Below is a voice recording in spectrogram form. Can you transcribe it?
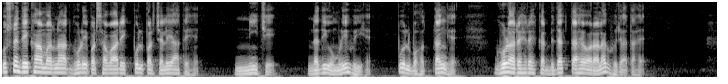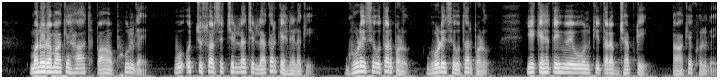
उसने देखा अमरनाथ घोड़े पर सवार एक पुल पर चले आते हैं। नीचे नदी उमड़ी हुई है। पुल बहुत तंग है। घोड़ा रह रहकर बिदकता है और अलग हो जाता है। मनोरमा के हाथ पाँव फूल गए। वो उच्च स्वर से चिल्ला चिल्लाकर कहने लगी, घोड़े से उतर पड़ो, घोड़े से उतर पड़ो। ये कहते हुए वो उनकी तरफ़ झपटी, आँखें खुल गईं।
